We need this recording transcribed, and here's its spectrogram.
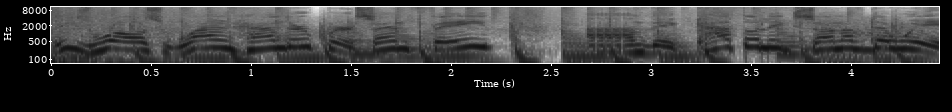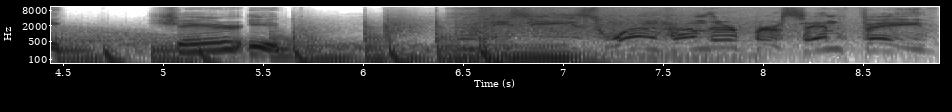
This was 100% Faith and the Catholic Son of the Week. Share it. This is 100% Faith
